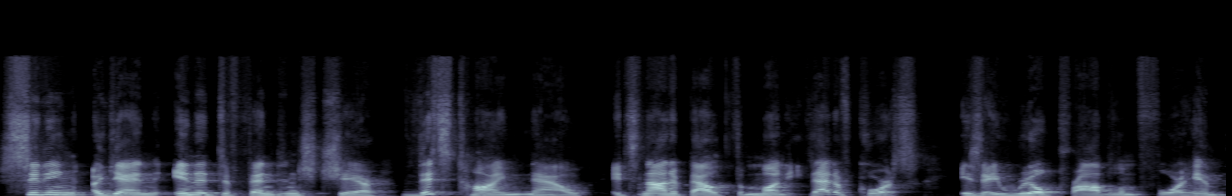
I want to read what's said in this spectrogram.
sitting again in a defendant's chair, this time now It's not about the money. That, of course, is a real problem for him.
